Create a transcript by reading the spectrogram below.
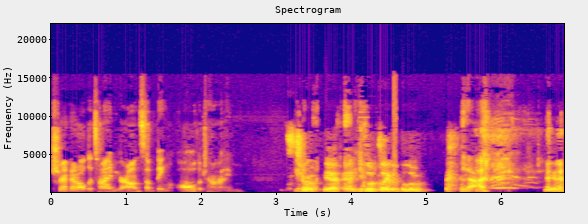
shredded all the time. You're on something all the time. Know, true. like Yeah, and he looked like a balloon. Yeah. Yeah.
